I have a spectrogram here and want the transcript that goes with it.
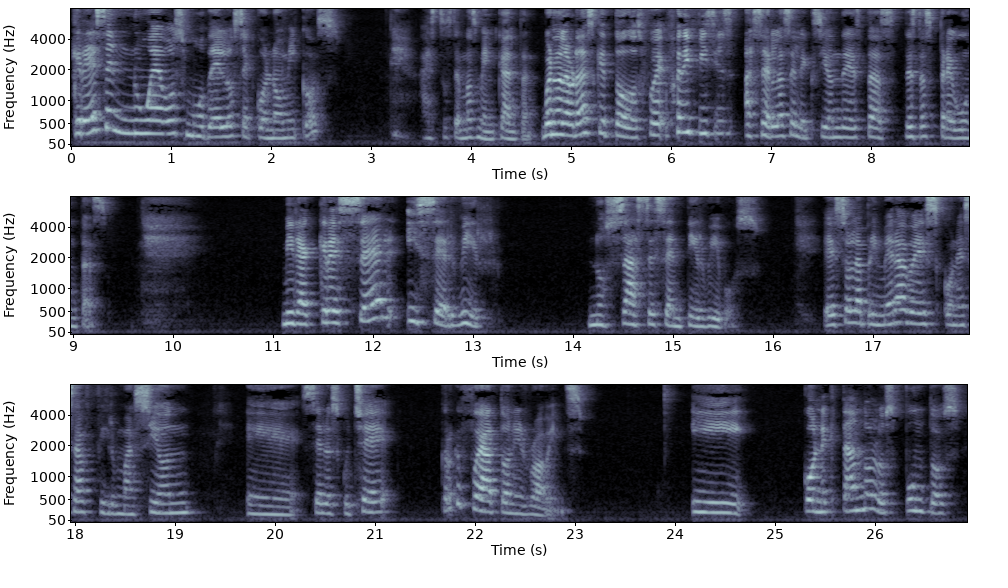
¿Crees en nuevos modelos económicos? A estos temas me encantan. Bueno, la verdad es que todos. Fue, fue difícil hacer la selección de estas, de estas preguntas. Mira, crecer y servir nos hace sentir vivos. Eso la primera vez con esa afirmación eh, se lo escuché, creo que fue a Tony Robbins y conectando los puntos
